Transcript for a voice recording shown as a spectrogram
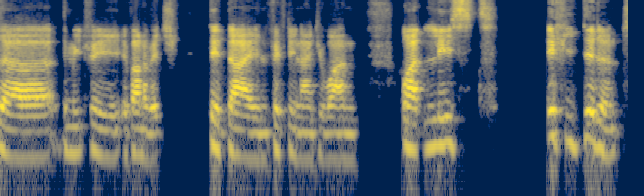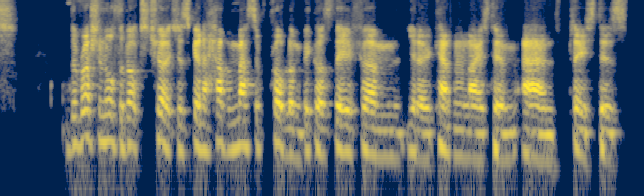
uh, Dmitry Ivanovich did die in 1591, or at least if he didn't, the Russian Orthodox Church is going to have a massive problem because they've um, you know canonized him and placed his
